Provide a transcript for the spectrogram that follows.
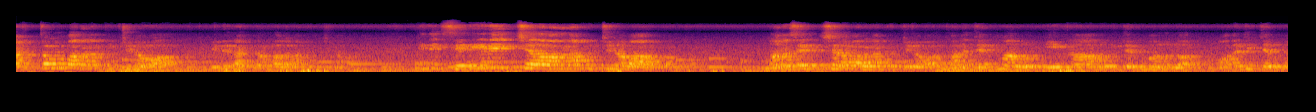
రక్తం వలన పుచ్చిన వారు. ఇది రక్తం వలన పుట్టిన వారు. ఇది శరీరేచ్ఛల వలన పుచ్చిన వారు. అంట. మనసేచ్ఛల వలన పుట్టిన వారు. మన జన్మలు ఈ నాలుగు జన్మలలో మొదటి జన్మ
